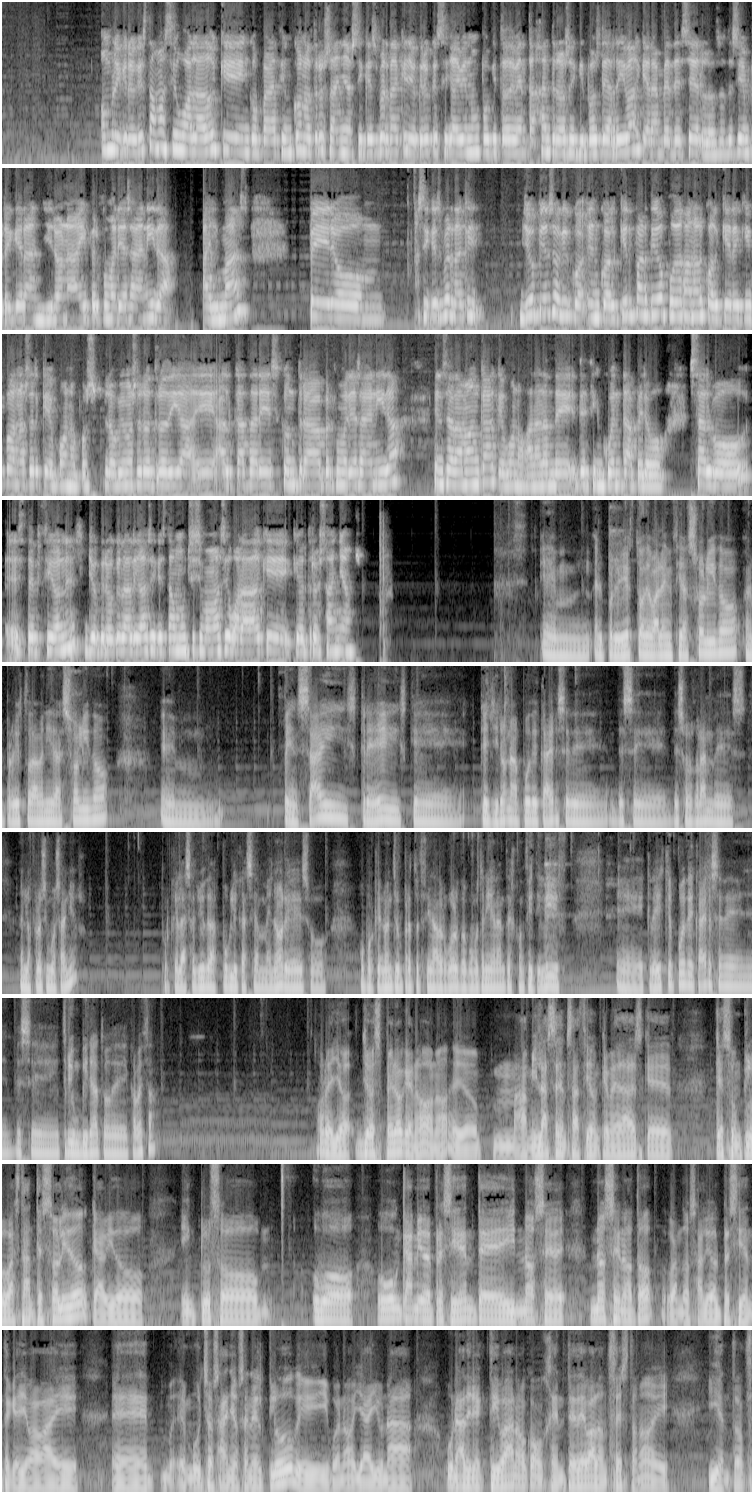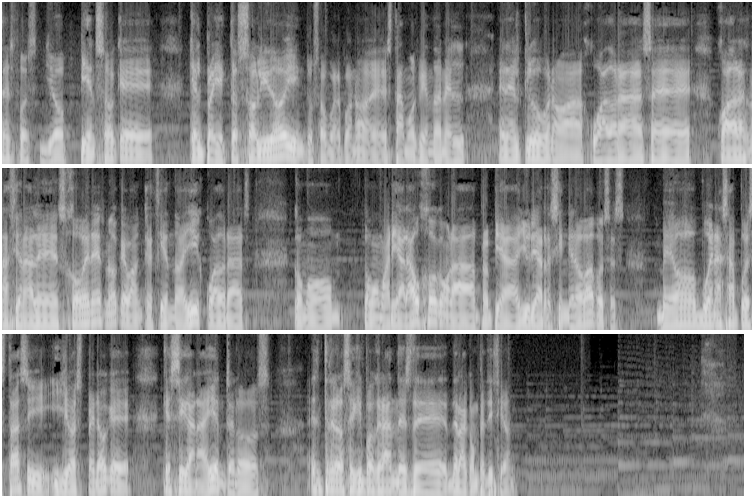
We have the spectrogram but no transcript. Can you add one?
Hombre, creo que está más igualado que en comparación con otros años. Sí que es verdad que yo creo que sigue habiendo un poquito de ventaja entre los equipos de arriba, que ahora en vez de ser los de siempre, que eran Girona y Perfumerías Avenida, hay más. Pero mm, sí que es verdad que yo pienso que en cualquier partido puede ganar cualquier equipo, a no ser que, bueno, pues lo vimos el otro día, eh, Alcázares contra Perfumerías Avenida en Salamanca, que bueno, ganaron de, de 50, pero salvo excepciones, yo creo que la liga sí que está muchísimo más igualada que, otros años. Em, el proyecto de Valencia es sólido, el proyecto de Avenida es sólido. Em, ¿Pensáis, creéis que, Girona puede caerse de, ese, de, esos grandes en los próximos años? Porque las ayudas públicas sean menores o, porque no entre un patrocinador gordo como tenían antes con City Leaf. Eh, ¿Creéis que puede caerse de, ese triunvirato de cabeza? Hombre, yo, yo espero que no, ¿no? a mí la sensación que me da es que, que es un club bastante sólido, que ha habido incluso hubo, hubo un cambio de presidente y no se, no se notó cuando salió el presidente que llevaba ahí eh, muchos años en el club y bueno, y hay una, una directiva ¿no? con gente de baloncesto, ¿no? Y, y entonces pues yo pienso que, que el proyecto es sólido e incluso pues bueno, estamos viendo en el en el club, bueno, a jugadoras, eh, jugadoras nacionales jóvenes, ¿no? Que van creciendo allí, jugadoras como, como María Araujo, como la propia Julia Resingerova, pues es, veo buenas apuestas y, yo espero que, sigan ahí entre los, entre los equipos grandes de, de la competición.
